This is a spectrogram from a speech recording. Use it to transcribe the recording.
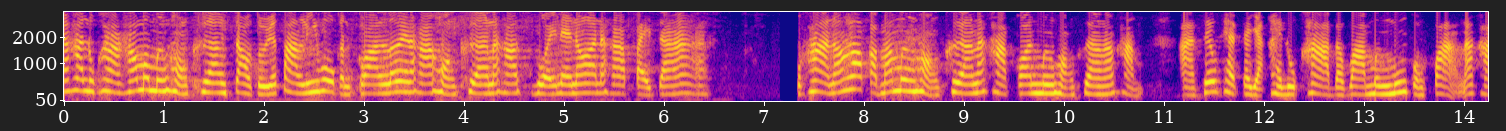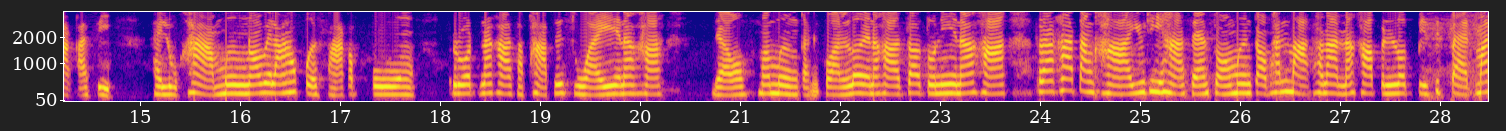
นะคะ ลูกค้าเข้ามาเมืองของเครื่องเจ้าโตโยต้ารีโวกันก่อนเลยนะคะของเครื่องนะคะสวยแน่นอนนะคะ ไปจ้าค่ะเนาะเฮากับมาเมืองของเครื่องนะคะก่อนเมืองของเครื่องนะคะอ่าเซลแคทก็อยากให้ลูกค้าแบบว่าเมืองมุ่งกว้างๆนะคะก็สิให้ลูกค้าเมืองเนาะเวลาเฮาเปิดฝากระโปรงรถนะคะ สภาพสวยๆนะคะ เดี๋ยวมาเมืองกันก่อนเลยนะคะ เจ้าตัวนี้นะคะ ราคาตั้งขายอยู่ที่529,000บาทเท่านั้นนะคะ เป็นรถปี18ไม่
